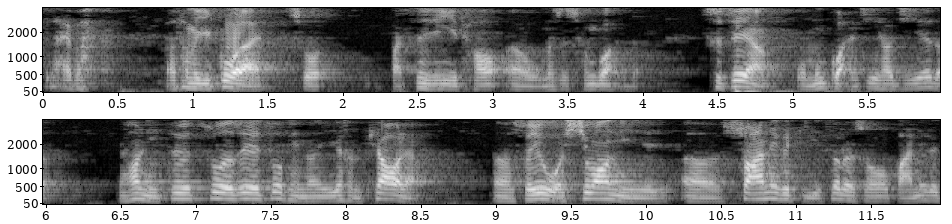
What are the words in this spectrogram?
来吧，然后他们一过来说。把证件一掏，呃，我们是城管的，是这样，我们管这条街的。然后你这做的这些作品呢也很漂亮，呃，所以我希望你呃刷那个底色的时候，把那个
